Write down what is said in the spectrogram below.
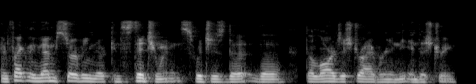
and frankly, them serving their constituents, which is the the the largest driver in the industry.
